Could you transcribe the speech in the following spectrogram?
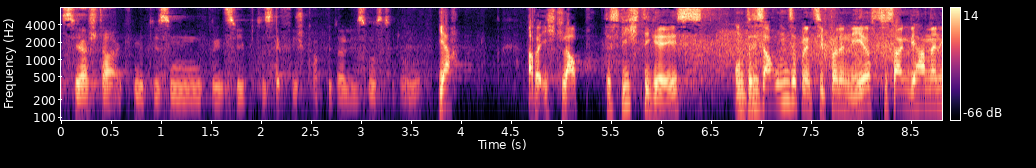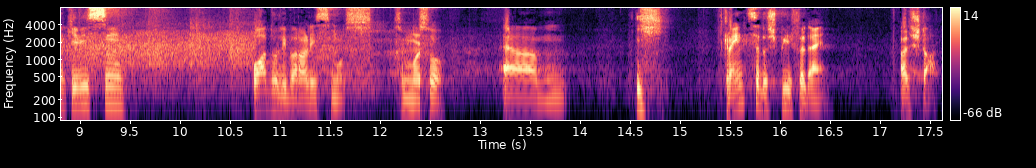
sehr stark mit diesem Prinzip des Haifischkapitalismus zu tun hat? Ja, aber ich glaube, das Wichtige ist, und das ist auch unser Prinzip bei den NEOS, zu sagen, wir haben einen gewissen Ordoliberalismus, sagen wir mal so. Ähm, ich grenze das Spielfeld ein als Staat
